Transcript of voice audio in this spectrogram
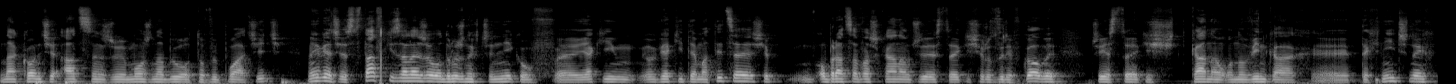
na koncie AdSense, żeby można było to wypłacić. No i wiecie, stawki zależą od różnych czynników, e, jakim, w jakiej tematyce się obraca Wasz kanał, czy jest to jakiś rozrywkowy, czy jest to jakiś kanał o nowinkach e, technicznych.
